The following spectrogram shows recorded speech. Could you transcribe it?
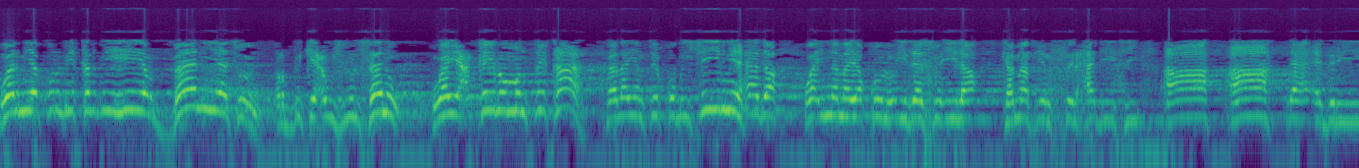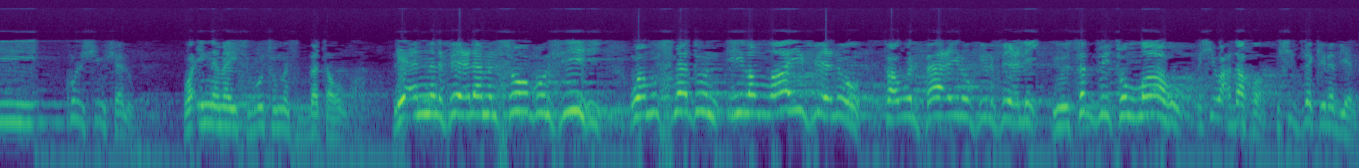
ولم يكن بقلبه ربانية. ربك يعوج لسانه. ويعقل منطقه فلا ينطق بشيء من هذا وإنما يقول إذا سئل كما في نص الحديث آه آه لا أدري. كل شيء مشالو. وإنما يثبت من ثبته الله. لأن الفعل منسوب فيه ومسند إلى الله فعله. فهو الفاعل في الفعل. يثبت الله. ماشي واحد آخر. ماشي الذاكرة ديالك.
